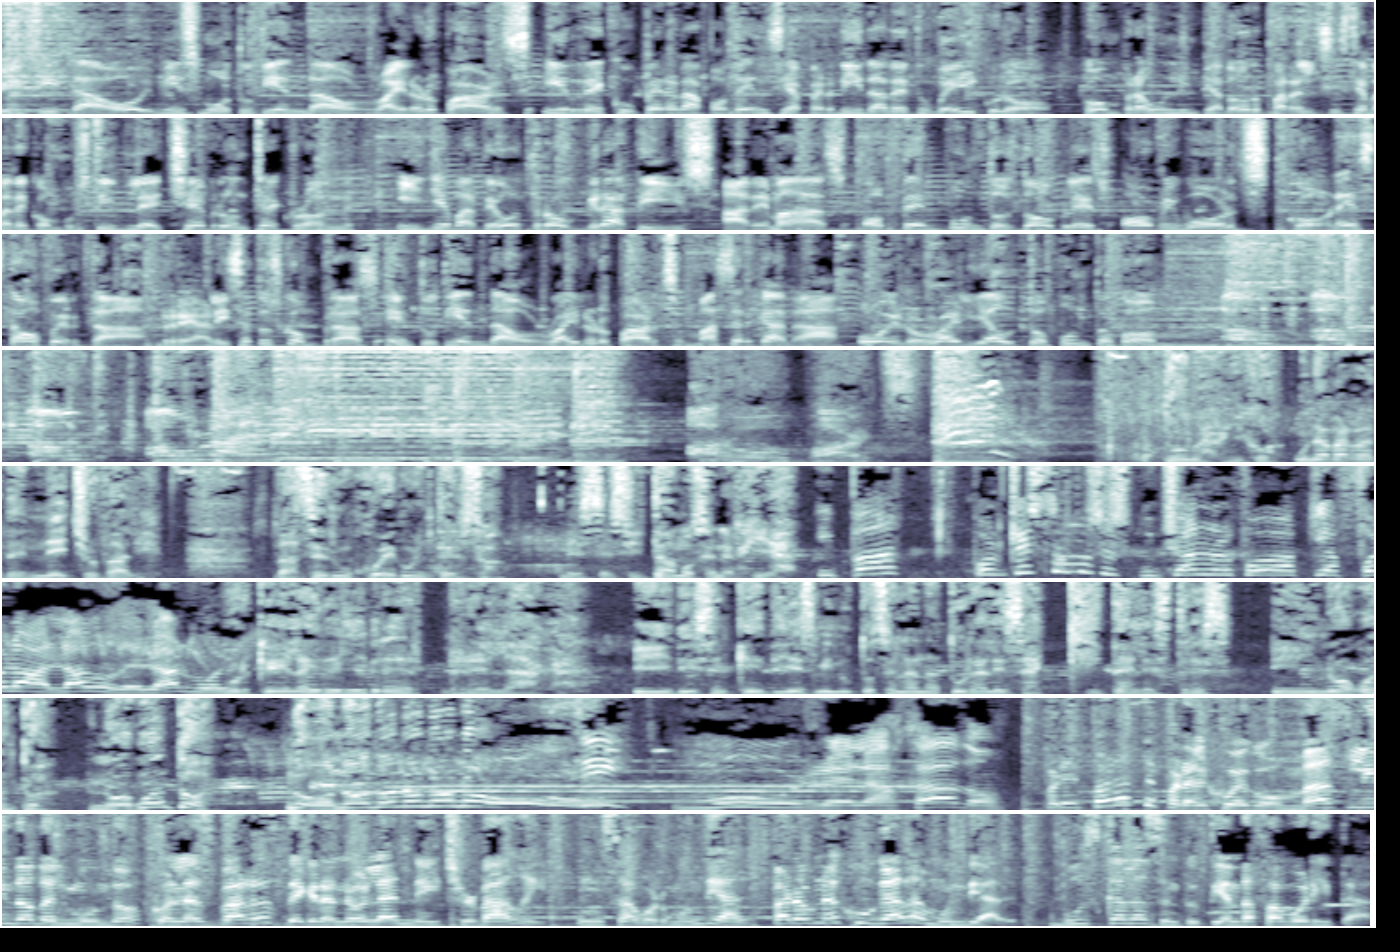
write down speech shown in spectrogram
Visita hoy mismo tu tienda O'Reilly Auto Parts y recupera la potencia perdida de tu vehículo. Compra un limpiador para el sistema de combustible Chevron Techron y llévate otro gratis. Además, obtén puntos dobles o rewards con esta oferta. Realiza tus compras en tu tienda O'Reilly Auto Parts más cercana o en o'ReillyAuto.com. Toma, hijo, una barra de Nature Valley. Va a ser un juego intenso. Necesitamos energía. ¿Y pa? ¿Por qué estamos escuchando el fuego aquí afuera al lado del árbol? Porque el aire libre relaja. Y dicen que 10 minutos en la naturaleza quita el estrés. Y no aguanto, no aguanto. No, no, no, no, no, no. Sí, muy relajado. Prepárate para el juego más lindo del mundo con las barras de granola Nature Valley. Un sabor mundial para una jugada mundial. Búscalas en tu tienda favorita.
